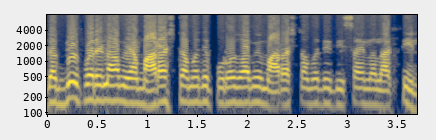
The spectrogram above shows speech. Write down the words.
गंभीर परिणाम या महाराष्ट्रामध्ये पुरोगामी महाराष्ट्रामध्ये दिसायला लागतील.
